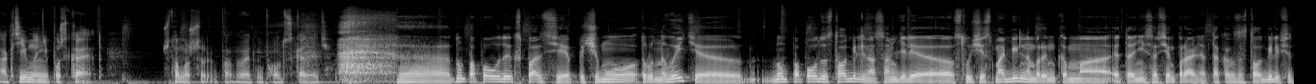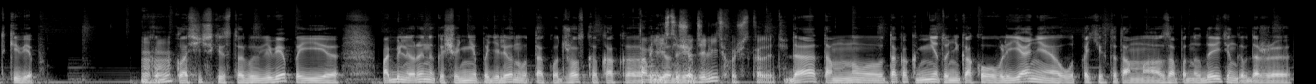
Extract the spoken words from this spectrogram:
активно не пускают. Что можешь по, по этому поводу сказать? Э, ну, по поводу экспансии. Почему трудно выйти? Ну, по поводу застолбили, на самом деле, э, в случае с мобильным рынком э, это не совсем правильно, так как застолбили все-таки веб. Угу. Классические стабильный веб, и мобильный рынок еще не поделен вот так вот жестко, как Там есть веб. еще делить, хочешь сказать? Да, там, ну, так как нету никакого влияния от каких-то там западных дейтингов, даже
